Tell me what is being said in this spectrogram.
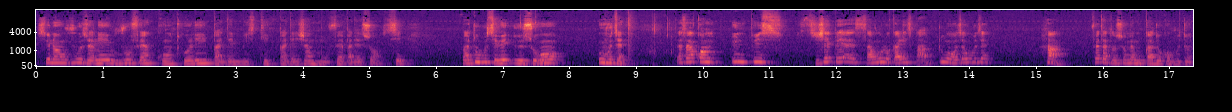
Sinon, vous allez vous faire contrôler par des mystiques, par des gens mauvais, par des sorciers. Partout où vous serez, ils sauront où vous êtes. Ça sera comme une puce GPS, ça vous localise partout, on sait où vous êtes. Ha, faites attention même aux cadeaux qu'on vous donne,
